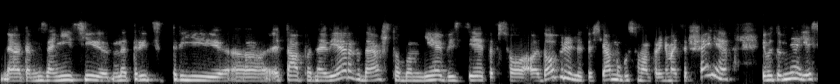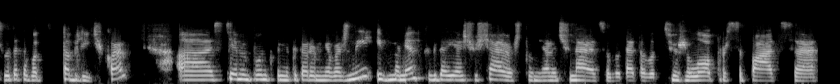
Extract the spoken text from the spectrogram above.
э, там, не знаю, не идти на 33 э, этапа наверх, да, чтобы мне везде это все одобрили, то есть я могу сама принимать решения. И вот у меня есть вот эта вот табличка, а, с теми пунктами, которые мне важны. И в момент, когда я ощущаю, что у меня начинается вот это вот тяжело просыпаться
